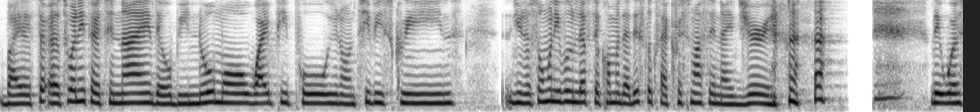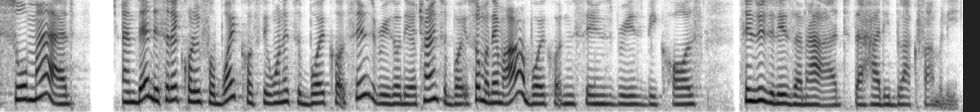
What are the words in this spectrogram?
By th- uh, 2039, there will be no more white people, you know, on TV screens. You know, someone even left a comment that this looks like Christmas in Nigeria. they were so mad. And then they started calling for boycotts. They wanted to boycott Sainsbury's, or they are trying to boycott. Some of them are boycotting Sainsbury's because Sainsbury's released an ad that had a black family.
